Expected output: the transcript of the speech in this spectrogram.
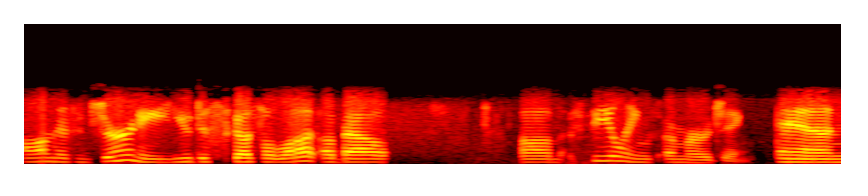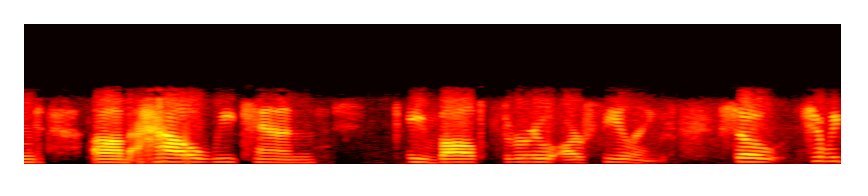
on this journey you discuss a lot about um, feelings emerging and um, how we can evolve through our feelings. So, can we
